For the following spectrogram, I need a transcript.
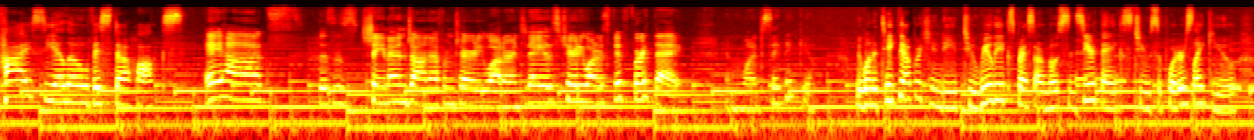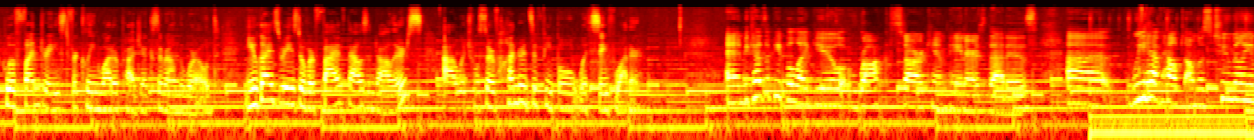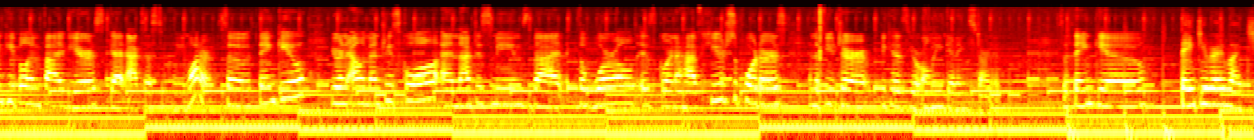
Cielo Vista Hawks. Hey Hawks! This is Shayna and Jana from Charity Water, and today is Charity Water's fifth birthday, and we wanted to say thank you. We want to take the opportunity to really express our most sincere thanks to supporters like you who have fundraised for clean water projects around the world. You guys raised over $5,000, uh, which will serve hundreds of people with safe water. And because of people like you, rock star campaigners that is, uh, we have helped almost 2 million people in five years get access to clean water. So thank you. You're in elementary school, and that just means that the world is going to have huge supporters in the future because you're only getting started. So thank you. Thank you very much.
